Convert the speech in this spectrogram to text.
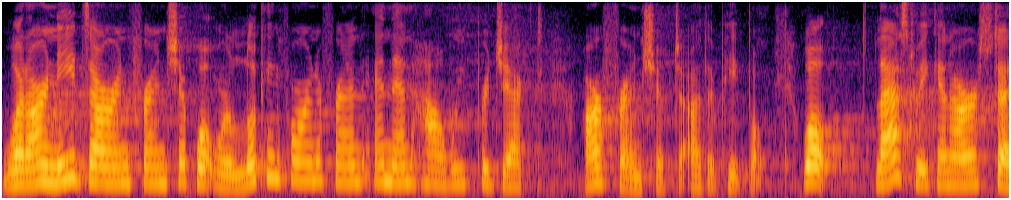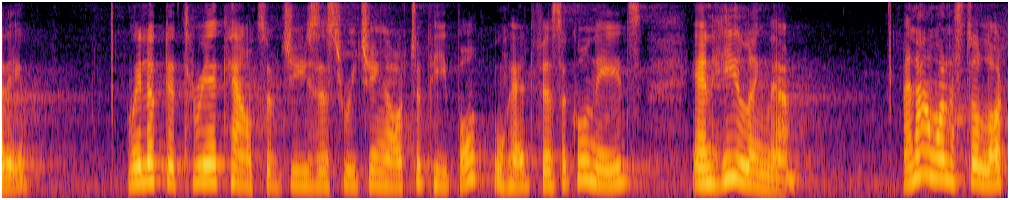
what our needs are in friendship, what we're looking for in a friend, and then how we project our friendship to other people. Well, last week in our study, we looked at three accounts of Jesus reaching out to people who had physical needs and healing them. And I want us to look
